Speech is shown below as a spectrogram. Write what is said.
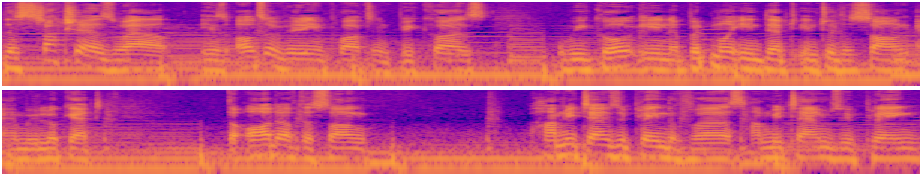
The structure as well is also very important because we go in a bit more in depth into the song and we look at the order of the song, how many times we're playing the verse, how many times we're playing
